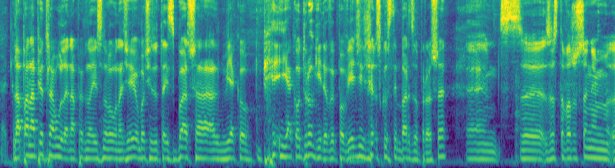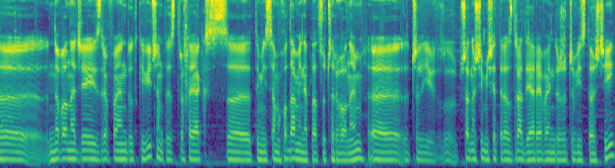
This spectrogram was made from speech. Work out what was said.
Tak. Dla pana Piotra Ule na pewno jest nową nadzieją, bo się tutaj zgłasza jako, jako drugi do wypowiedzi, w związku z tym bardzo proszę. Z, ze Stowarzyszeniem e, Nowa Nadzieja z Rafałem Dudkiewiczem to jest trochę jak z e, tymi samochodami na Placu Czerwonym, e, czyli przenosimy się teraz z Radia Rewań do rzeczywistości.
